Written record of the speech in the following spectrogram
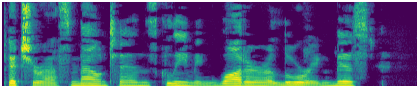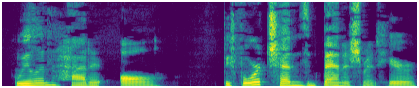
Picturesque mountains, gleaming water, alluring mist. Guilin had it all. Before Chen's banishment here,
